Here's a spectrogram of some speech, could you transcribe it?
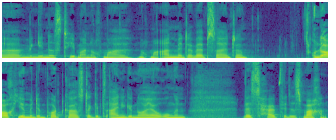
wir gehen das Thema nochmal noch mal an mit der Webseite. Und auch hier mit dem Podcast, da gibt es einige Neuerungen weshalb wir das machen.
